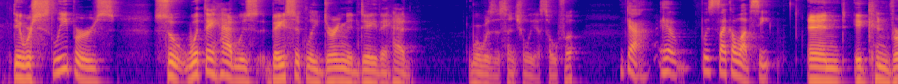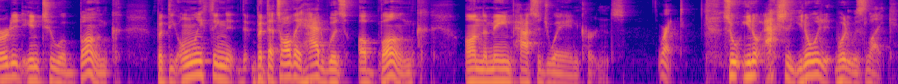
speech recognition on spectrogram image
They were sleepers. So what they had was basically during the day they had what was essentially a sofa. yeah, it was like a love seat. and it converted into a bunk but the only thing that but that's all they had was a bunk on the main passageway and curtains Right. so you know actually you know what it, what it was like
